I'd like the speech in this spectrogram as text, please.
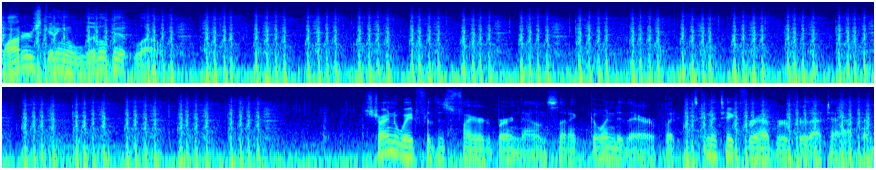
Water's getting a little bit low. Just trying to wait for this fire to burn down so that I go into there, but it's going to take forever for that to happen.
